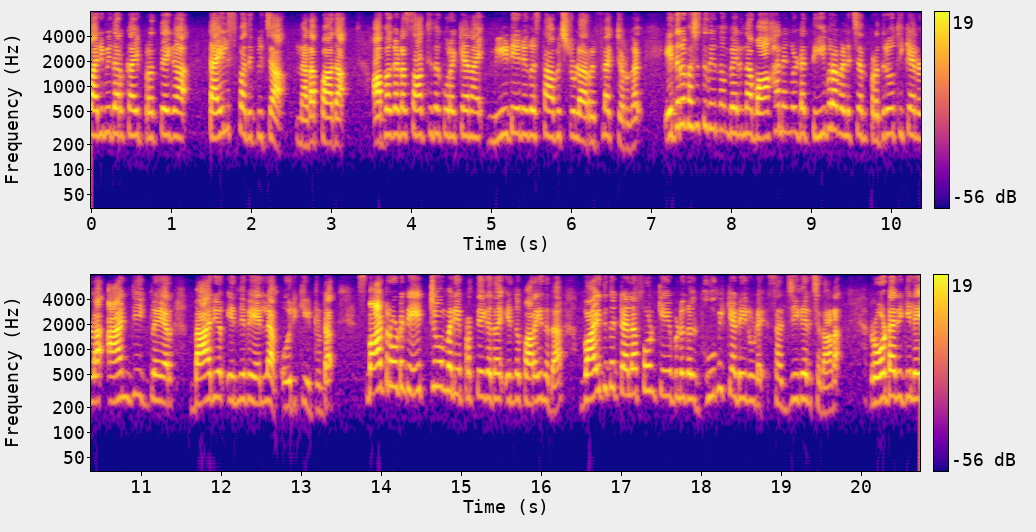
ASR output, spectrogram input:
പരിമിതർക്കായി പ്രത്യേക ടൈൽസ് പതിപ്പിച്ച നടപ്പാത. അപകട സാധ്യത കുറയ്ക്കാനായി മീഡിയനുകൾ സ്ഥാപിച്ചിട്ടുള്ള റിഫ്ലക്ടറുകൾ. എതിർവശത്തു നിന്നും വരുന്ന വാഹനങ്ങളുടെ തീവ്ര വെളിച്ചം പ്രതിരോധിക്കാനുള്ള ആന്റി ഗ്ലെയർ ബാരിയർ എന്നിവയെല്ലാം ഒരുക്കിയിട്ടുണ്ട്. സ്മാർട്ട് റോഡിന്റെ ഏറ്റവും വലിയ പ്രത്യേകത എന്ന് പറയുന്നത് വൈദ്യുത ടെലഫോൺ കേബിളുകൾ ഭൂമിക്കടിയിലൂടെ സജ്ജീകരിച്ചതാണ്. റോഡരികിലെ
